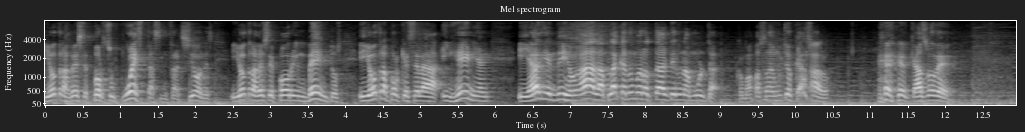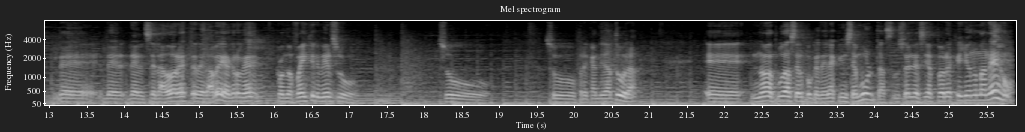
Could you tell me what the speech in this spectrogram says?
y otras veces por supuestas infracciones y otras veces por inventos y otras porque se la ingenian y alguien dijo, ah, la placa número tal tiene una multa, como ha pasado en muchos casos. Claro. el caso de, del senador este de La Vega, creo que cuando fue a inscribir su, su, su precandidatura, eh, no pudo hacer porque tenía 15 multas. Entonces él decía, pero es que yo no manejo.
